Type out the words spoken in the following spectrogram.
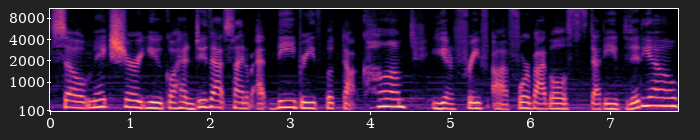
So make sure you go ahead and do that. Sign up at thebreathebook.com. You get a free uh, four Bible study video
